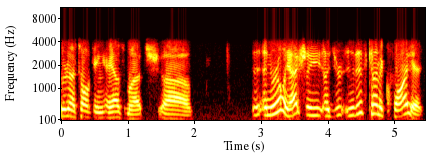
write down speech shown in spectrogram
They're not talking as much. uh And really, actually, uh, it is kind of quiet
